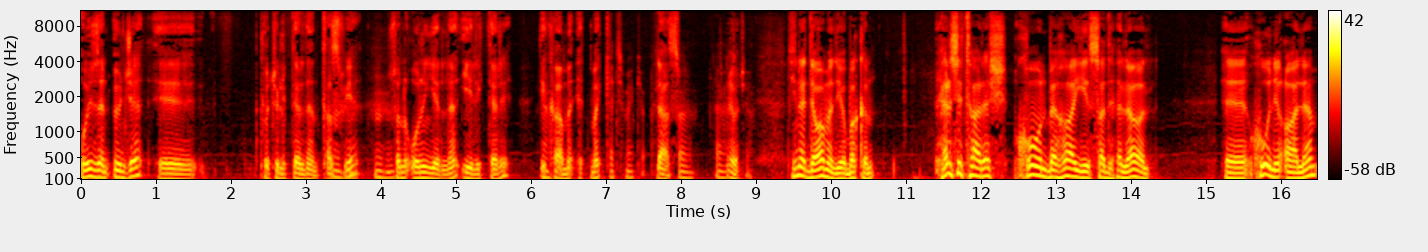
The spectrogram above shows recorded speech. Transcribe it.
O yüzden önce e, kötülüklerden tasfiye, hı hı. Hı sonra onun yerine iyilikleri ikame hı. etmek, etmek lazım. Evet. evet. evet. Yine devam ediyor bakın. Her sitareş hun behayi sad helal. E, huni alem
